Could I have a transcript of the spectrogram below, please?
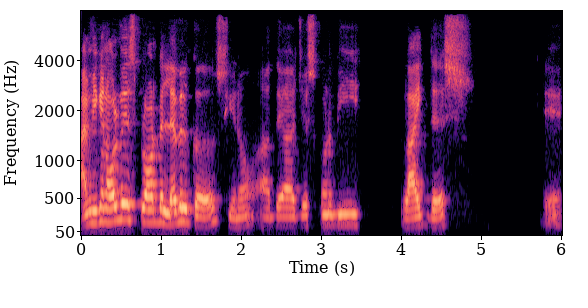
And we can always plot the level curves. You know, uh, they are just going to be like this. Okay.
